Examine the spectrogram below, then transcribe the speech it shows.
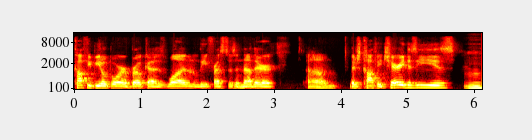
coffee beetle borer broca is one, leaf rust is another. Um, there's coffee cherry disease. Mm-hmm.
